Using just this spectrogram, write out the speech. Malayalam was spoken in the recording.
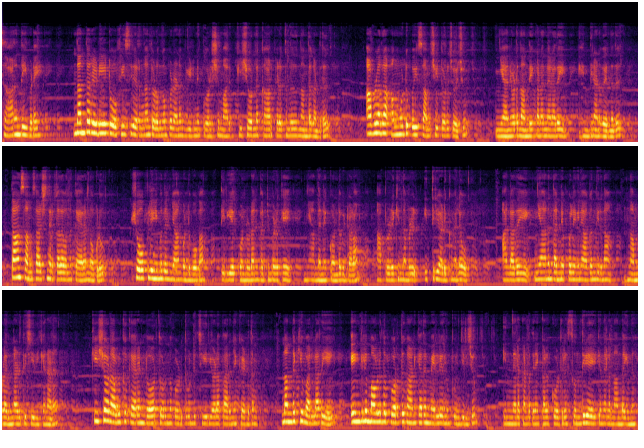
സാറെന്താ ഇവിടെ? നന്ദ റെഡിയായിട്ട് ഓഫീസിൽ ഇറങ്ങാൻ തുടങ്ങുമ്പോഴാണ് വീടിന് കുറച്ച് മാറി കിഷോറിന്റെ കാർ കിടക്കുന്നത് നന്ദ കണ്ടത്. അവളത് അങ്ങോട്ട് പോയി സംശയത്തോടെ ചോദിച്ചു ഞാനിവിടെ നന്ദയെ കാണാനല്ലാതെ എന്തിനാണ് വരുന്നത്? താൻ സംസാരിച്ച് നിൽക്കാതെ വന്ന് കയറാൻ നോക്കളൂ ഷോപ്പിൽ ഇനി മുതൽ ഞാൻ കൊണ്ടുപോകാം. തിരികെ കൊണ്ടുവിടാൻ പറ്റുമ്പോഴൊക്കെ ഞാൻ തന്നെ കൊണ്ടുവിട്ടോളാം. അപ്പോഴേക്കും നമ്മൾ ഇത്തിരി അടുക്കുമല്ലോ. അല്ലാതെ ഞാനും തന്നെ പോലെ ഇങ്ങനെ അകന്നിരുന്നാൽ നമ്മൾ എന്നടുത്ത് ജീവിക്കാനാണ്? കിഷോർ അവൾക്ക് കയറാൻ ഡോർ തുറന്നു കൊടുത്തുകൊണ്ട് ചീരിയോടെ പറഞ്ഞു കേട്ടതും നന്ദയ്ക്ക് വല്ലാതെയായി. എങ്കിലും അവളത് പുറത്ത് കാണിക്കാതെ മെല്ലെ ഒന്നും പുഞ്ചിരിച്ചു. ഇന്നലെ കണ്ടതിനേക്കാൾ കൂടുതൽ സുന്ദരിയായിരിക്കുന്നല്ല നന്ദ ഇന്ന്.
